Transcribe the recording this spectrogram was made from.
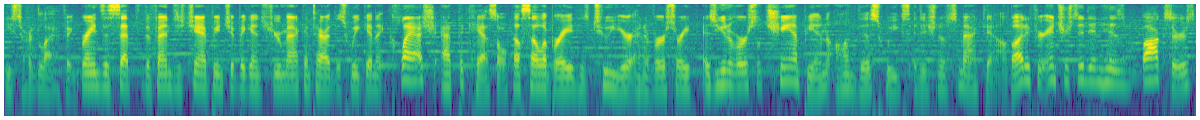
He started laughing. Reigns is set to defend his championship against Drew McIntyre this weekend at Clash at the Castle. He'll celebrate his two year anniversary as Universal Champion on this week's edition of SmackDown. But if you're interested in his boxers,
